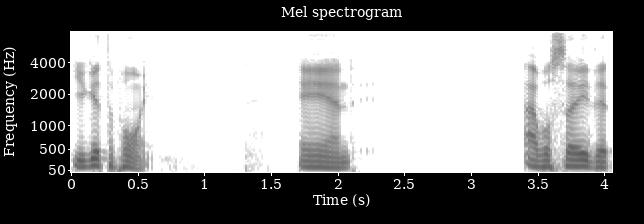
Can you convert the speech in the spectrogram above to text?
you get the point. And I will say that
